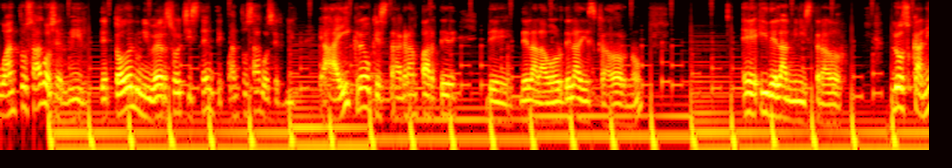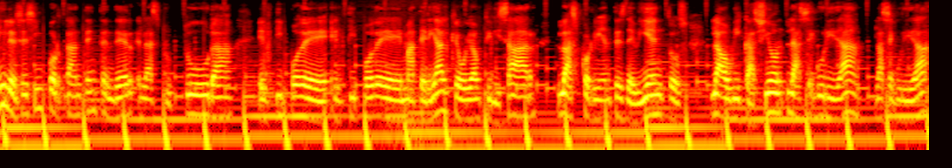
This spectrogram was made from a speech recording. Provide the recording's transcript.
cuántos hago servir de todo el universo existente, cuántos hago servir. Ahí creo que está gran parte de, la labor del adiestrador, ¿no? eh, y del administrador. Los caniles es importante entender la estructura, el tipo, de, el tipo de material que voy a utilizar, las corrientes de vientos, la ubicación, la seguridad. La seguridad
